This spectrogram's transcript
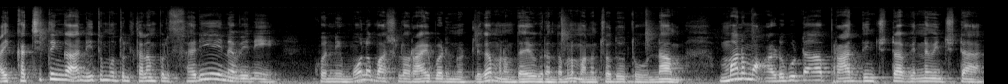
అవి ఖచ్చితంగా నీతిమంతుల తలంపులు సరి అయినవిని కొన్ని మూల భాషలో రాయబడినట్లుగా మనం దైవ గ్రంథంలో మనం చదువుతూ ఉన్నాం. మనము అడుగుట ప్రార్థించుట విన్నవించుట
